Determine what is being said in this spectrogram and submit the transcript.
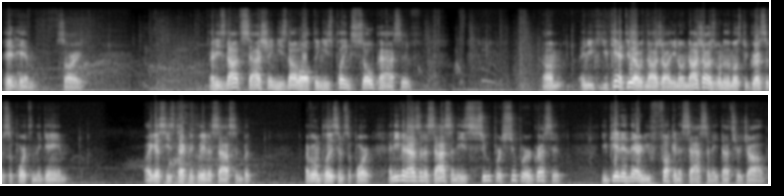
Hit him. Sorry. And he's not sashing, he's not alting, he's playing so passive. Um, and you, you can't do that with Zha, you know? Zha is one of the most aggressive supports in the game. I guess he's technically an assassin, but Everyone plays him support. And even as an assassin, he's super, super aggressive. You get in there and you fucking assassinate. That's your job.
